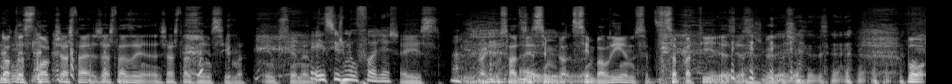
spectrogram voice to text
Nota-se logo que já, está, já, estás em, já estás aí em cima. É impressionante. É isso e os mil folhas. É isso. Ah. Vai começar a dizer é, cimbalinho, sapatilhas e essas coisas. Bom,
